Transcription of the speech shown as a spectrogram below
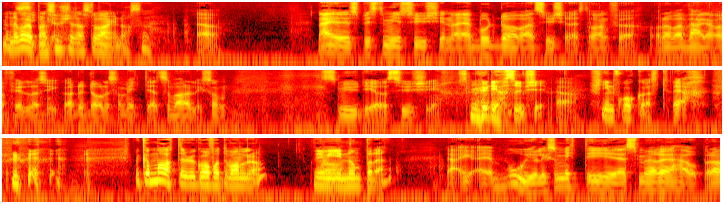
Men det var jo på en sushirestaurant, da, så Ja. Nei, jeg spiste mye sushi når jeg bodde over en sushirestaurant før. Og da var hver gang jeg var fyllesyk og hadde dårlig samvittighet, så var det liksom smoothie og sushi. Smoothie og sushi. Ja. Fin frokost. Ja. Hva mat er det du går for til vanlig, da? Vi er innom på det. ja jeg, jeg bor jo liksom midt i eh, smørøyet her oppe, da.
